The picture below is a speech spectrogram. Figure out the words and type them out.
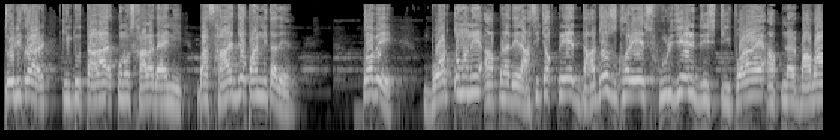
তৈরি করার, কিন্তু তারা কোনো সাড়া দেয়নি বা সাহায্য পাননি তাদের। তবে বর্তমানে আপনাদের রাশিচক্রের দ্বাদশ ঘরে সূর্যের দৃষ্টি পড়ায় আপনার বাবা,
